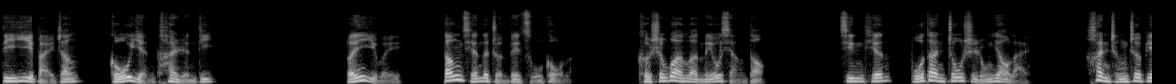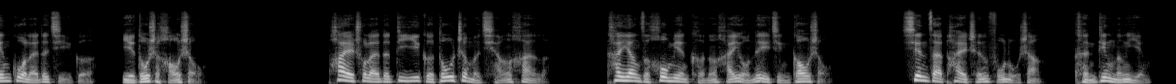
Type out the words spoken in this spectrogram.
第一百章，狗眼看人低。本以为当前的准备足够了，可是万万没有想到，今天不但周世荣要来，汉城这边过来的几个也都是好手，派出来的第一个都这么强悍了，看样子后面可能还有内劲高手。现在派陈俘虏上肯定能赢，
